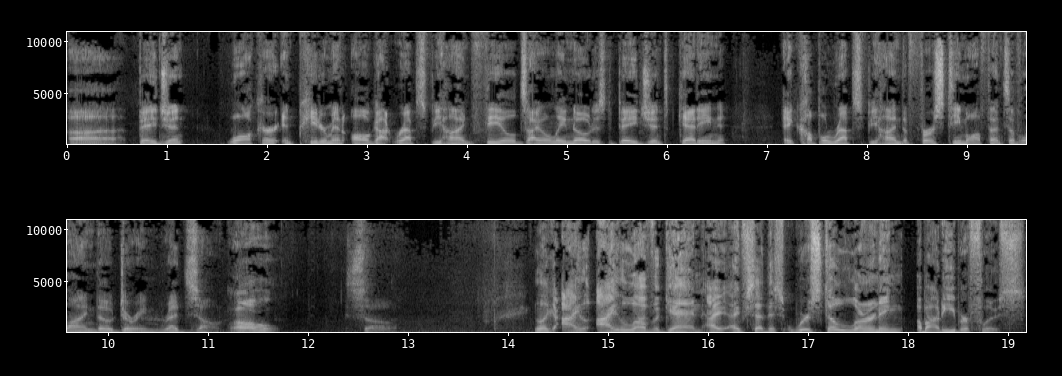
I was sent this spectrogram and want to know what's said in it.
Uh, Bagent, Walker, and Peterman all got reps behind Fields. I only noticed Bagent getting a couple reps behind the first team offensive line though during red zone. Oh. So Like I, I love again. I, I've said this. We're still learning about Eberflus.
